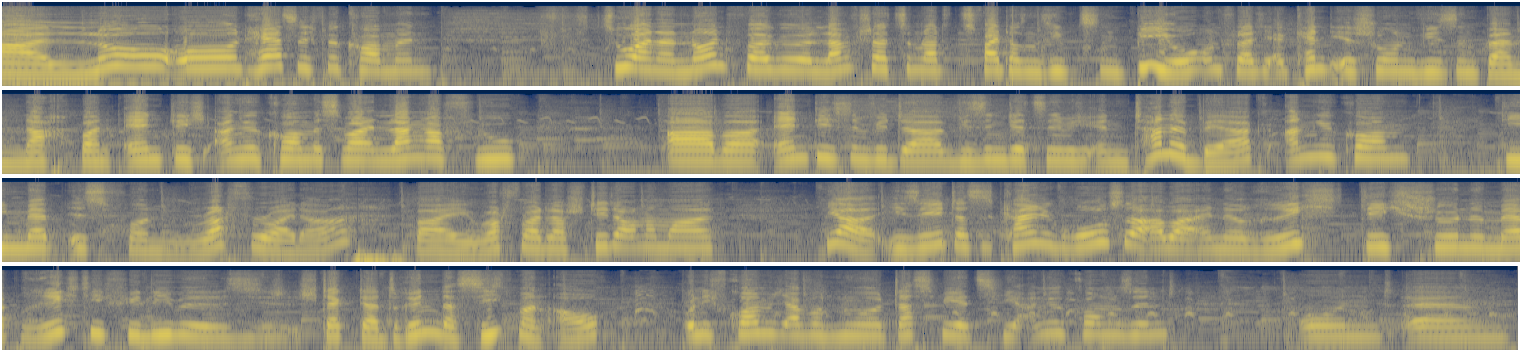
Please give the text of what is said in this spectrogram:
Hallo und herzlich willkommen zu einer neuen Folge Landstadt Simulator 2017 Bio und vielleicht erkennt ihr schon, wir sind beim Nachbarn endlich angekommen. Es war ein langer Flug, aber endlich sind wir da. Wir sind jetzt nämlich in Tanneberg angekommen. Die Map ist von Rough Rider. Bei Rough Rider steht auch nochmal, ja, ihr seht, das ist keine große, aber eine richtig schöne Map. Richtig viel Liebe steckt da drin, das sieht man auch. Und ich freue mich einfach nur, dass wir jetzt hier angekommen sind. Und ähm,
